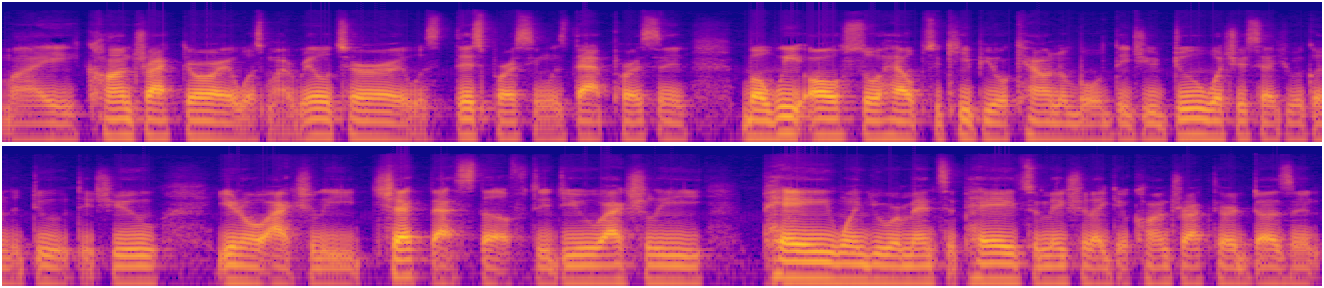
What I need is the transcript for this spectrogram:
my contractor, it was my realtor, it was this person, it was that person. But we also help to keep you accountable. Did you do what you said you were going to do? Did you, you know, actually check that stuff? Did you actually pay when you were meant to pay to make sure that your contractor doesn't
